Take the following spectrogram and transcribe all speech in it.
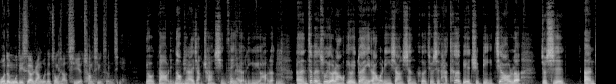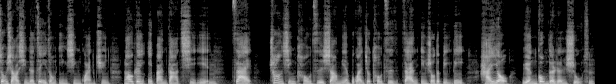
我的目的是要让我的中小企业创新升级。有道理。那我们就来讲创新这一个领域好了。嗯，这本书有让有一段也让我印象深刻，就是他特别去比较了，就是嗯中小型的这一种隐形冠军，然后跟一般大企业在。创新投资上面，不管就投资占营收的比例，还有员工的人数，是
